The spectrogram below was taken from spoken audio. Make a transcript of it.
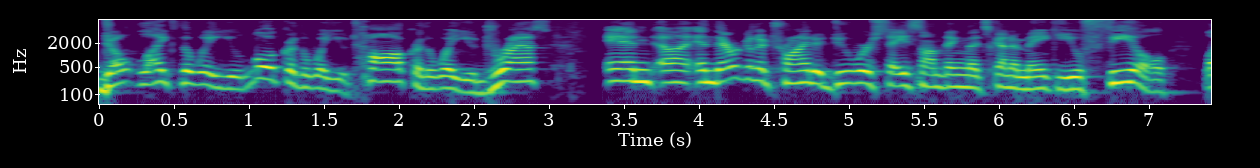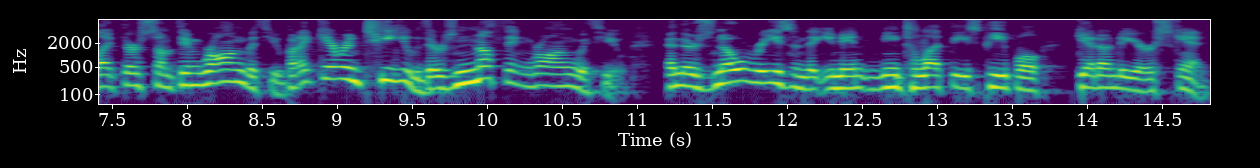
don't like the way you look or the way you talk or the way you dress and uh, and they're going to try to do or say something that's going to make you feel like there's something wrong with you. But I guarantee you, there's nothing wrong with you, and there's no reason that you need, need to let these people get under your skin.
